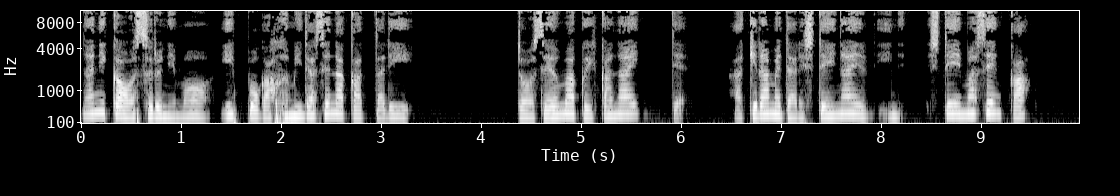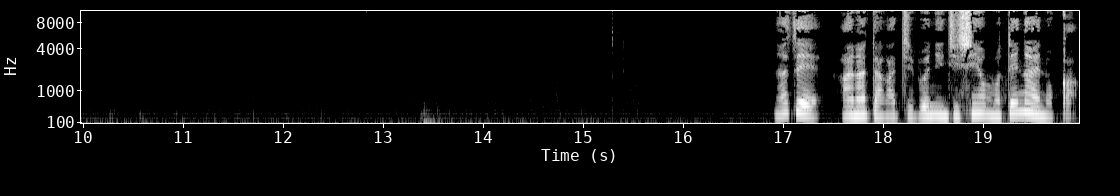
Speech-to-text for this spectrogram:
何かをするにも一歩が踏み出せなかったり、どうせうまくいかないって諦めたりしていない、していませんか？なぜあなたが自分に自信を持てないのか。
